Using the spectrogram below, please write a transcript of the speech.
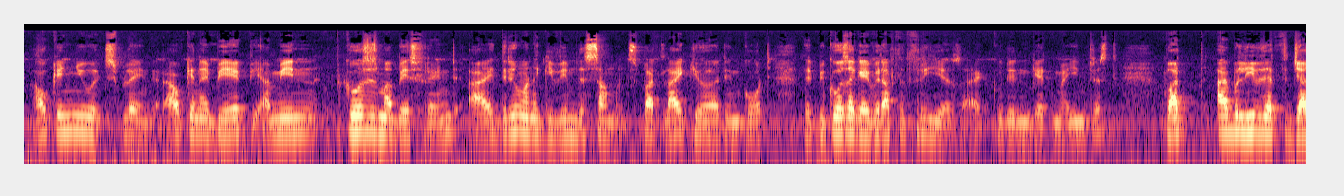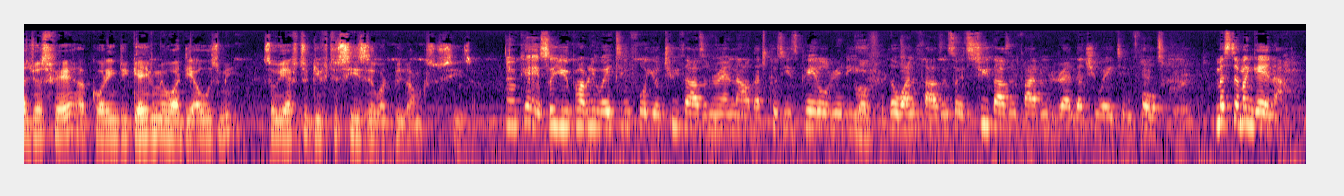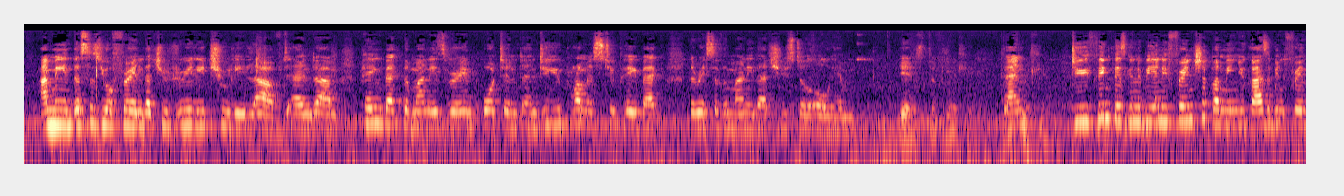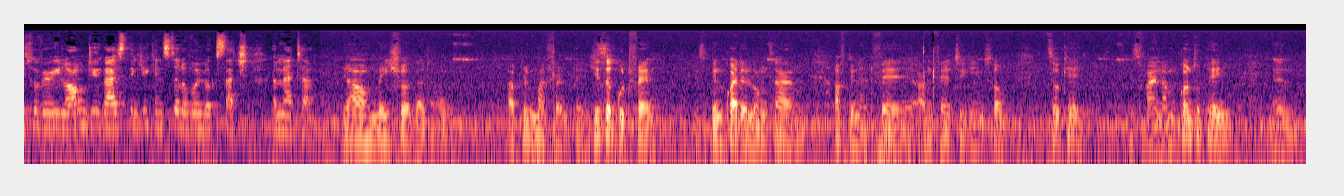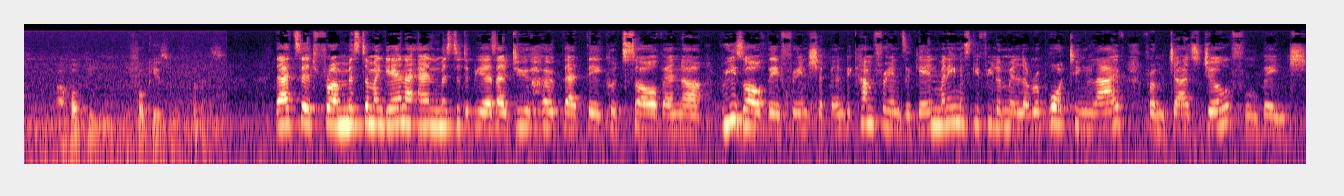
How can you explain that? How can I be happy? I mean, because he's my best friend, I didn't want to give him the summons. But like you heard in court, that because I gave it after three years, I couldn't get my interest. But I believe that the judge was fair, according to gave me what he owes me. So he has to give to Caesar what belongs to Caesar. Okay, so you're probably waiting for your 2,000 rand now. that because he's paid already Perfect. the 1,000. So it's 2,500 rand that you're waiting for. That's correct. Mr. Mangena, I mean, this is your friend that you really truly loved, and um, paying back the money is very important. And do you promise to pay back the rest of the money that you still owe him? Yes, definitely. And do you think there's going to be any friendship? I mean, you guys have been friends for very long. Do you guys think you can still overlook such a matter? yeah, I'll make sure that I'll, I'll bring my friend back. He's a good friend. It's been quite a long time. I've been unfair, unfair to him, so it's okay. It's fine. I'm going to pay and I hope he, forgives me for this. That's it from Mr. Mangena and Mr. De Beers. I do hope that they could solve and uh, resolve their friendship and become friends again. My name is Gifila Miller, reporting live from Judge Joe Full Bench.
